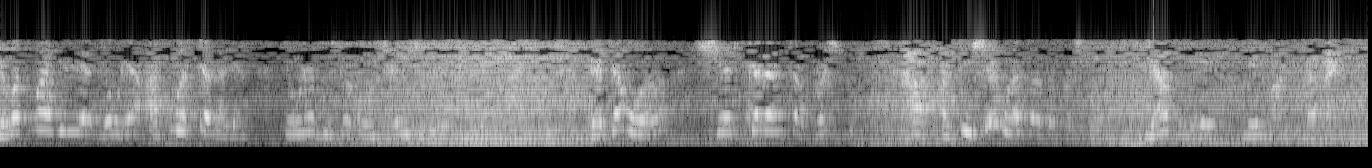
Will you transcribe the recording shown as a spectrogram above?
यवतमाळ जिल्ह्यात जेवढ्या आत्महत्या झाल्या तेवढ्या दुसऱ्या कोणत्याही जिल्ह्यात. त्याच्यामुळं शेतकऱ्यांचा प्रश्न हा अतिशय महत्त्वाचा प्रश्न यापुढे निर्माण होणार आहे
